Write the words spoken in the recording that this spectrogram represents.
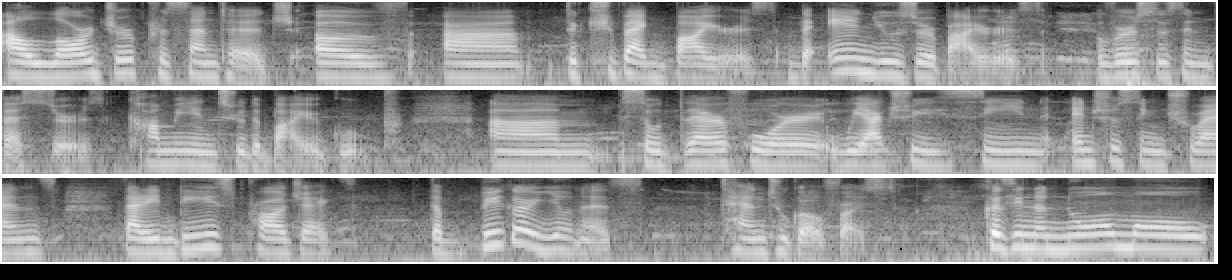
a larger percentage of uh, the Quebec buyers, the end user buyers versus investors coming into the buyer group. Um, so therefore, we actually seen interesting trends that in these projects, the bigger units tend to go first. Because in a normal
